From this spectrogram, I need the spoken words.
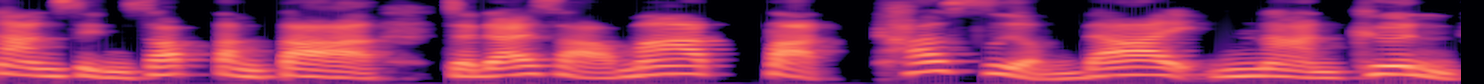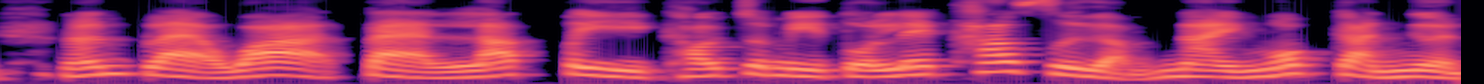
งานสินทรัพย์ต่างๆ จะได้สามารถตัดค่าเสื่อมได้นานขึ้น นั่นแปลว่าแต่ละปีเขาจะมีตัวเลขค่าเสื่อมในงบการเงิน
